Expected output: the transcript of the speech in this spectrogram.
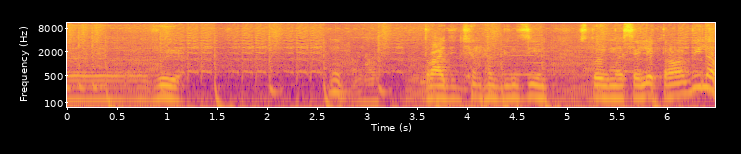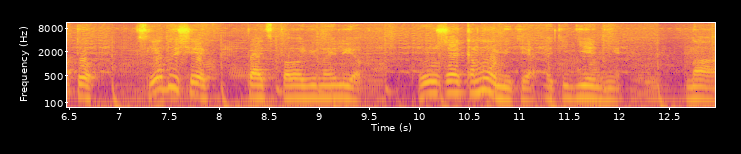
э, вы ну, тратите на бензин стоимость электромобиля, то в следующие пять с половиной лет вы уже экономите эти деньги на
